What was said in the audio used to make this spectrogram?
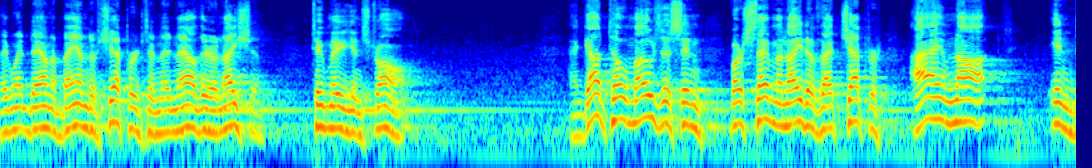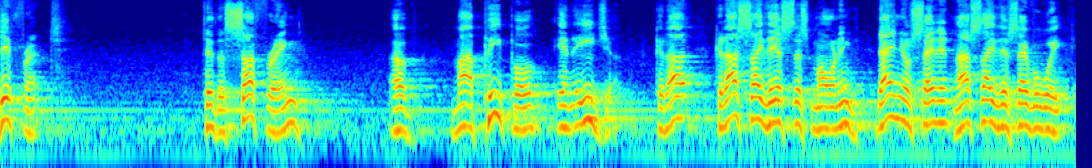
They went down a band of shepherds and they, now they're a nation, two million strong. And God told Moses in verse 7 and 8 of that chapter, I am not indifferent to the suffering of my people in Egypt. Could I, could I say this this morning? Daniel said it, and I say this every week.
